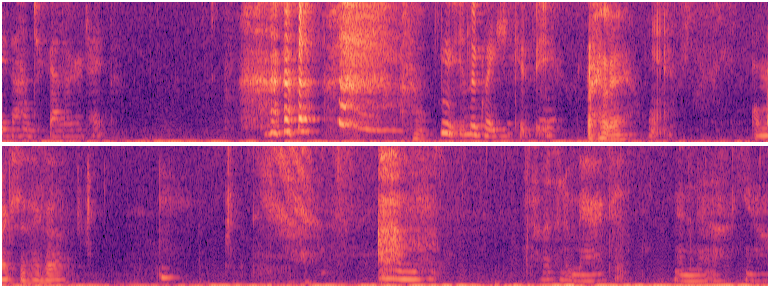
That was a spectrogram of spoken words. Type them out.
you the hunter gatherer type? you look like you could be. Really? Yeah. What makes you think that? Um, I live in America, and uh, you know,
